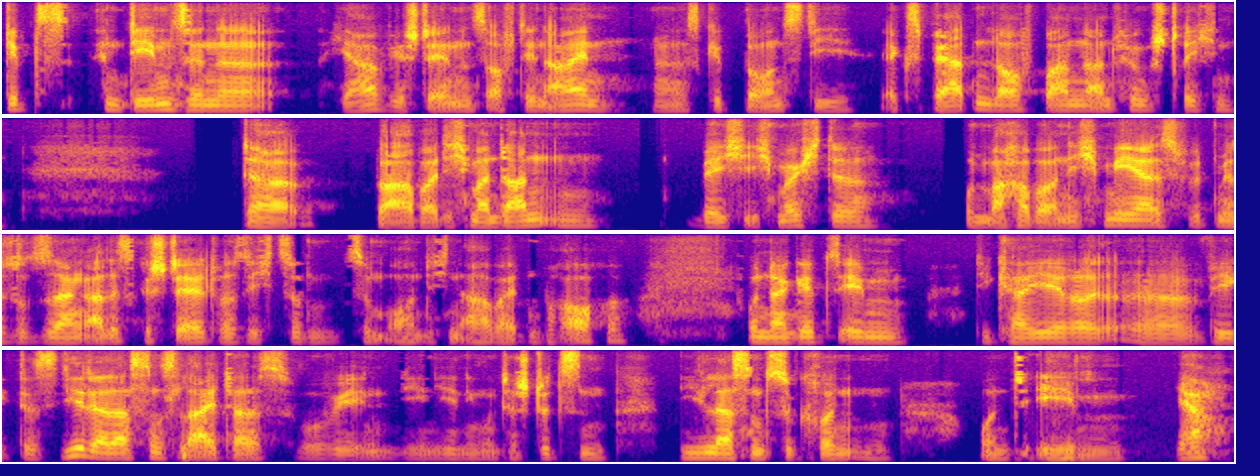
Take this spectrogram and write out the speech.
gibt es in dem Sinne, ja, wir stellen uns auf den ein. Es gibt bei uns die Expertenlaufbahn in Anführungsstrichen. Da bearbeite ich Mandanten, welche ich möchte und mache aber nicht mehr. Es wird mir sozusagen alles gestellt, was ich zum, zum ordentlichen Arbeiten brauche. Und dann gibt es eben die Karriereweg des Niederlassungsleiters, wo wir denjenigen unterstützen, Niederlassung zu gründen und mhm. eben, ja,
